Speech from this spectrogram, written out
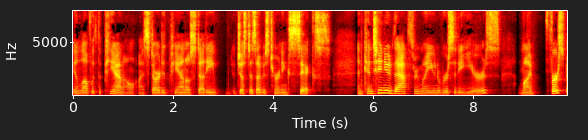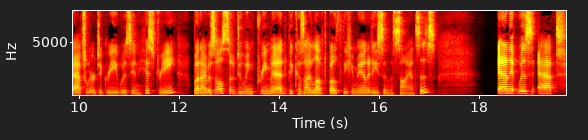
in love with the piano. I started piano study just as I was turning six and continued that through my university years. My first bachelor degree was in history, but I was also doing pre med because I loved both the humanities and the sciences. And it was at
